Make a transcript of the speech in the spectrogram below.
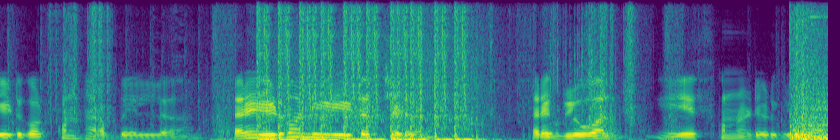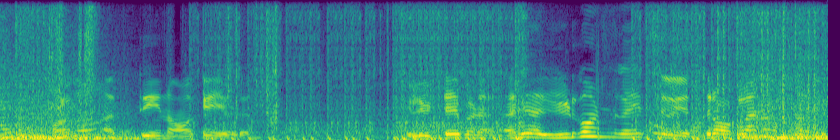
ఈడు కొట్టుకుంటున్నారు అబ్బా సరే ఈడుకోండి ఈటు వచ్చాడు. సరే గ్లూ వాల్ వేసుకున్నాడు ఈడు గ్లూ వాల్ కొడదాం అది నాకేయాడు వీళ్ళు ఇట్టే అయిపోయాడు అరే ఈడుకోండి అయితే ఇద్దరు ఒకలానే ఉన్నారు.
